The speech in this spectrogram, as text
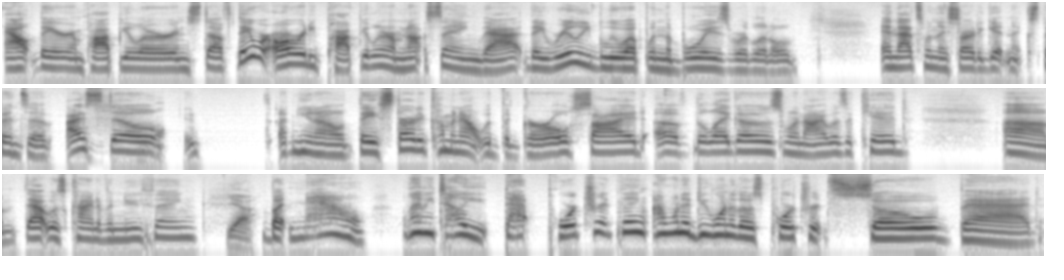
out there and popular and stuff. They were already popular, I'm not saying that. They really blew up when the boys were little and that's when they started getting expensive. I still you know, they started coming out with the girl side of the Legos when I was a kid. Um, that was kind of a new thing. Yeah. But now, let me tell you, that portrait thing, I want to do one of those portraits so bad.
